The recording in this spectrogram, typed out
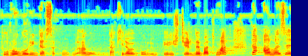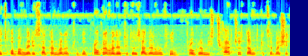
თუ როგორი დასაქმ ანუ დაქირავებული პირი სჭირდებათ მათ და ამაზე ეწყობა მეორე საგანმანათლებლო პროგრამა და თვითონ საგანმანათლებლო პროგრამის ჩარჩოს დამტკიცებაშიც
